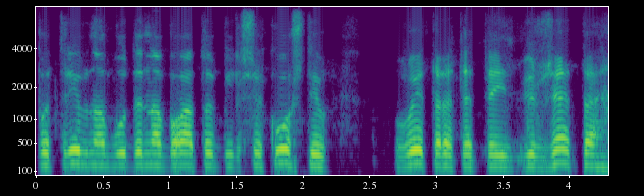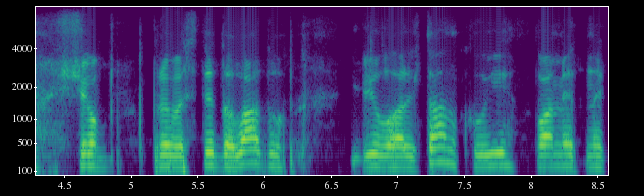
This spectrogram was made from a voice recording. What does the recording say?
потрібно буде набагато більше коштів витратити із бюджету, щоб привести до ладу білу альтанку і пам'ятник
